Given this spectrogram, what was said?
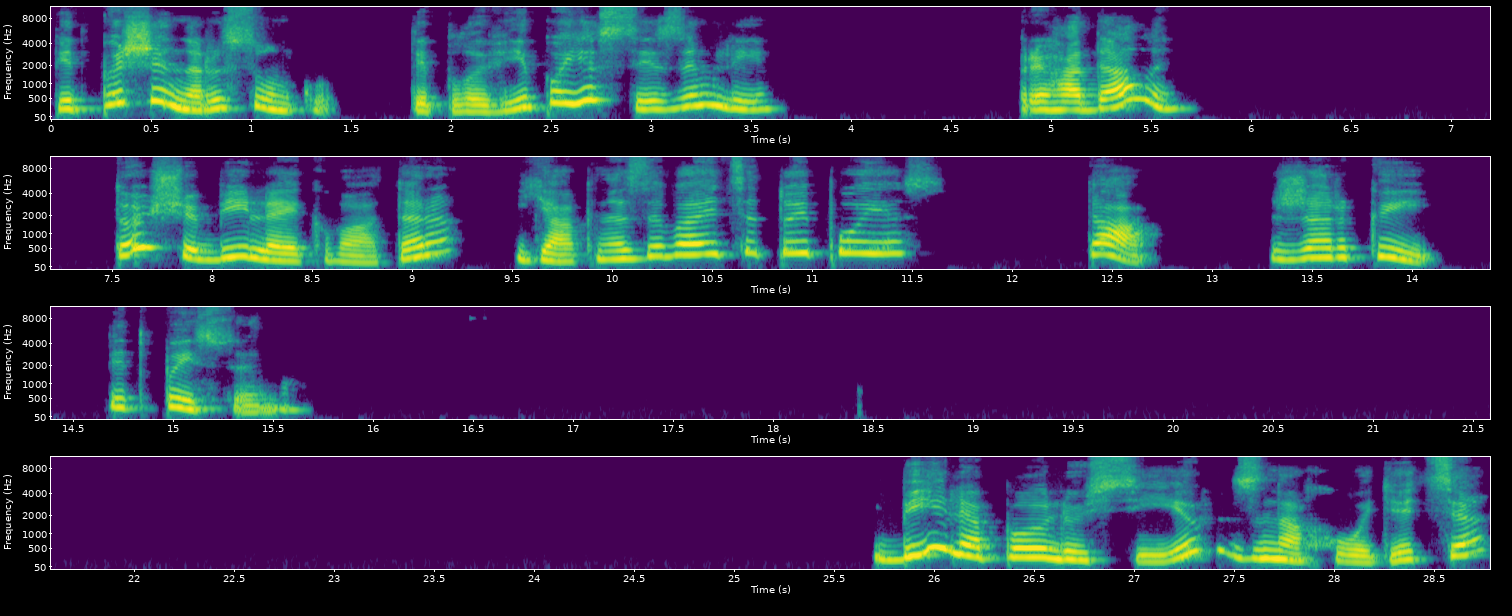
Підпиши на рисунку теплові пояси землі. Пригадали? Той, що біля екватора, як називається той пояс? Так, жаркий. Підписуємо. Біля полюсів знаходяться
